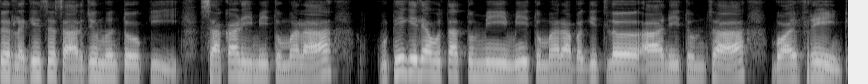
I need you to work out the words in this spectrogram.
तर लगेचच अर्जुन म्हणतो की सकाळी मी तुम्हाला कुठे गेल्या होतात तुम्ही? मी तुम्हाला बघितलं आणि तुमचा बॉयफ्रेंड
